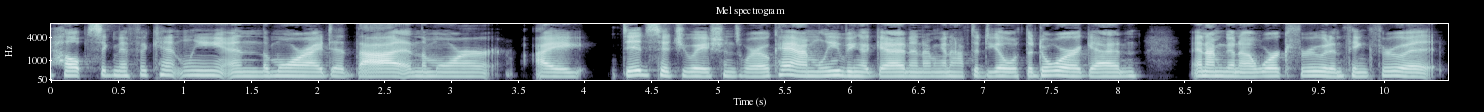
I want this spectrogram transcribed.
helped significantly and the more I did that and the more I did situations where okay, I'm leaving again and I'm going to have to deal with the door again and I'm going to work through it and think through it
